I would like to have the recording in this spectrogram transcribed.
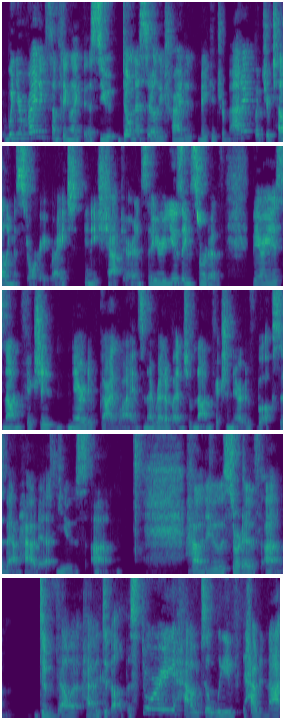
when you're writing something like this, you don't necessarily try to make it dramatic, but you're telling a story, right, in each chapter. And so you're using sort of various nonfiction narrative guidelines. And I read a bunch of nonfiction narrative books about how to use, um, how to sort of um, develop, how to develop a story, how to leave, how to not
